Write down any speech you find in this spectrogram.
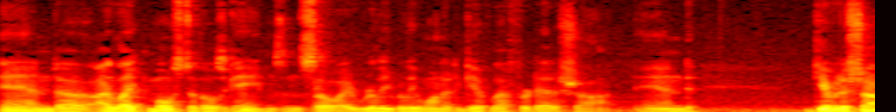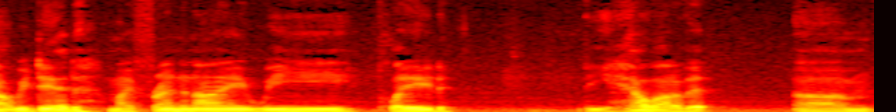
And uh, i liked most of those games and so i really really wanted to give left 4 dead a shot. And give it a shot we did my friend and i we played the hell out of it um,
